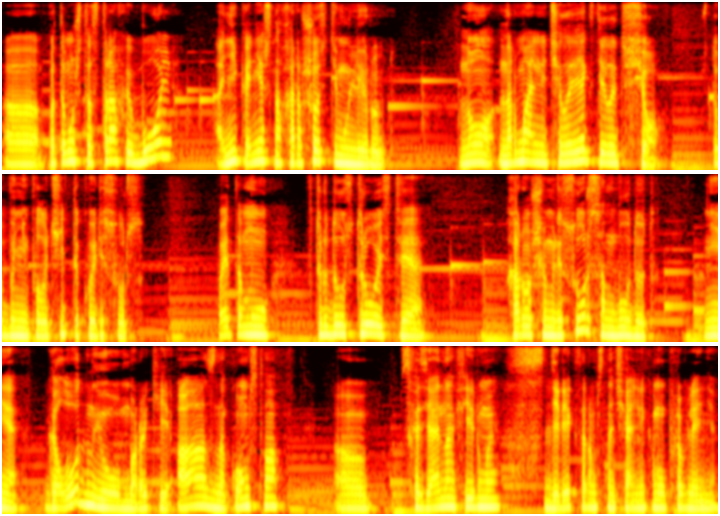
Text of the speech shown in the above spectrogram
А, потому что страх и боль, они, конечно, хорошо стимулируют. Но нормальный человек сделает все, чтобы не получить такой ресурс. Поэтому в трудоустройстве хорошим ресурсом будут не голодные обмороки, а знакомства а, с хозяином фирмы, с директором, с начальником управления.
